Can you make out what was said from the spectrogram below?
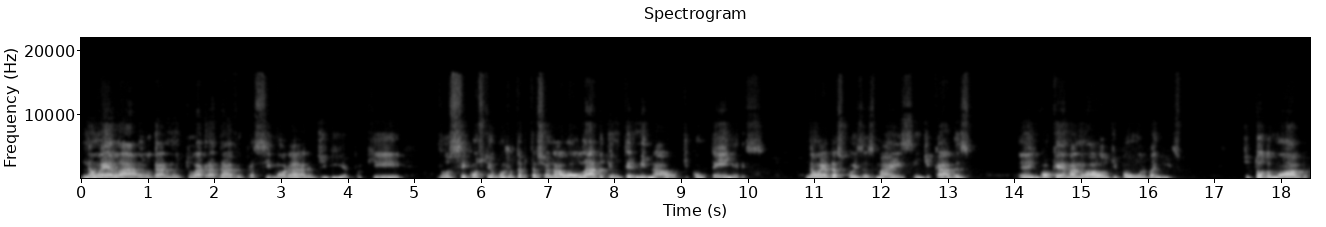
não é lá um lugar muito agradável para se morar, eu diria, porque você construir um conjunto habitacional ao lado de um terminal de contêineres não é das coisas mais indicadas é, em qualquer manual de bom urbanismo. De todo modo,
